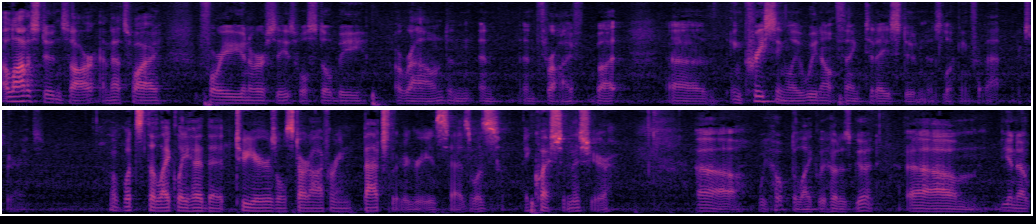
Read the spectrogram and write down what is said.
a lot of students are, and that's why four-year universities will still be around and, and, and thrive. But uh, increasingly, we don't think today's student is looking for that experience. What's the likelihood that two years will start offering bachelor degrees, as was a question this year? Uh, we hope the likelihood is good. Um, you know,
